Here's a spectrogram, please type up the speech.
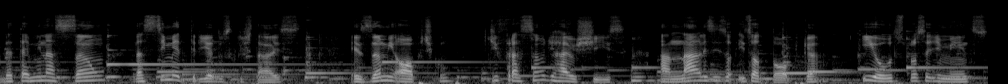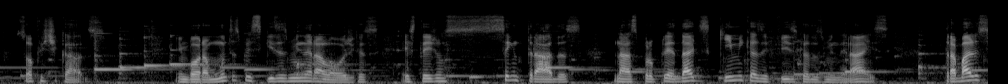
determinação da simetria dos cristais, exame óptico, difração de raio-x, análise isotópica e outros procedimentos sofisticados. Embora muitas pesquisas mineralógicas estejam centradas nas propriedades químicas e físicas dos minerais, trabalhos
